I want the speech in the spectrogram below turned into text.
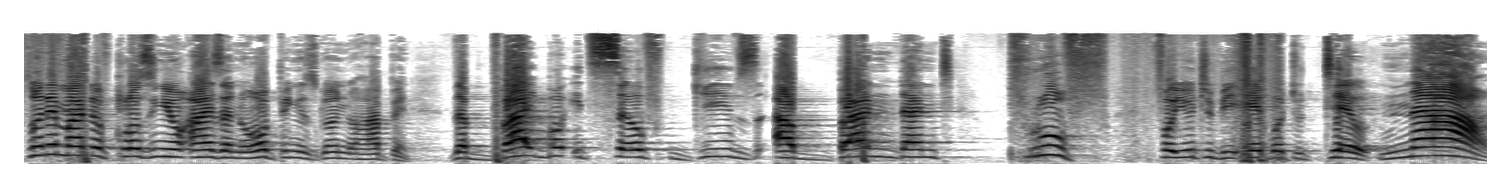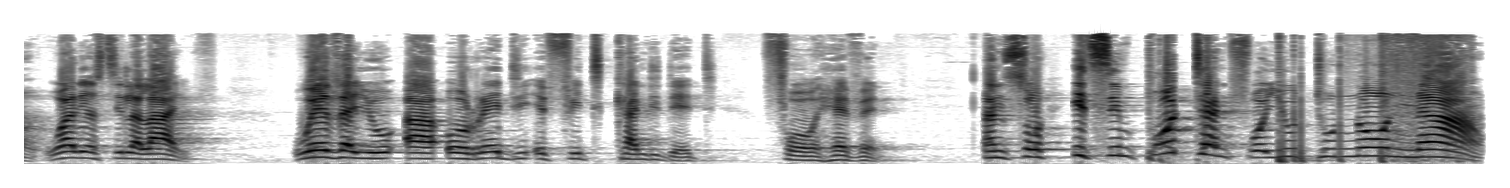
It's not a matter of closing your eyes and hoping it's going to happen. The Bible itself gives abundant proof for you to be able to tell now, while you're still alive, whether you are already a fit candidate for heaven. And so it's important for you to know now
